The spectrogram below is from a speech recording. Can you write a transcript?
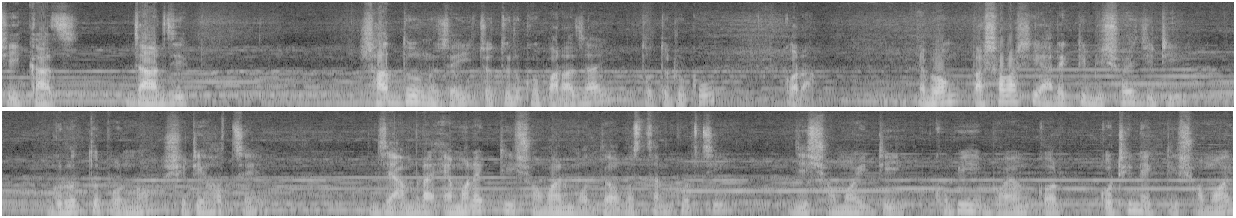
সেই কাজ যার যে সাধ্য অনুযায়ী যতটুকু পারা যায় ততটুকু করা। এবং পাশাপাশি আরেকটি বিষয় যেটি গুরুত্বপূর্ণ সেটি হচ্ছে যে আমরা এমন একটি সময়ের মধ্যে অবস্থান করছি যে সময়টি খুবই ভয়ঙ্কর, কঠিন একটি সময়,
